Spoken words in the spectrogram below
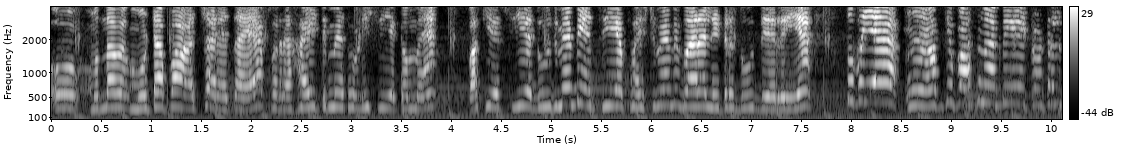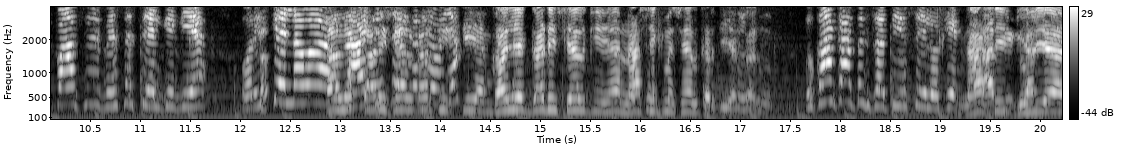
वो, मतलब मोटापा अच्छा रहता है पर हाइट में थोड़ी सी ये कम है। बाकी अच्छी है दूध में भी अच्छी है फ़र्स्ट में भी बारह लीटर दूध दे रही है। तो भैया आपके पास में अभी टोटल पाँच भैंसे सेल के लिए और इसके अलावा कल एक गाड़ी सेल सेल कर दी क्या? थी हम कल एक गाड़ी सेल की है नासिक में सेल कर दिया कल। तो कहाँ कहाँ तक जाती है सेल होके? नासिक धुलिया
